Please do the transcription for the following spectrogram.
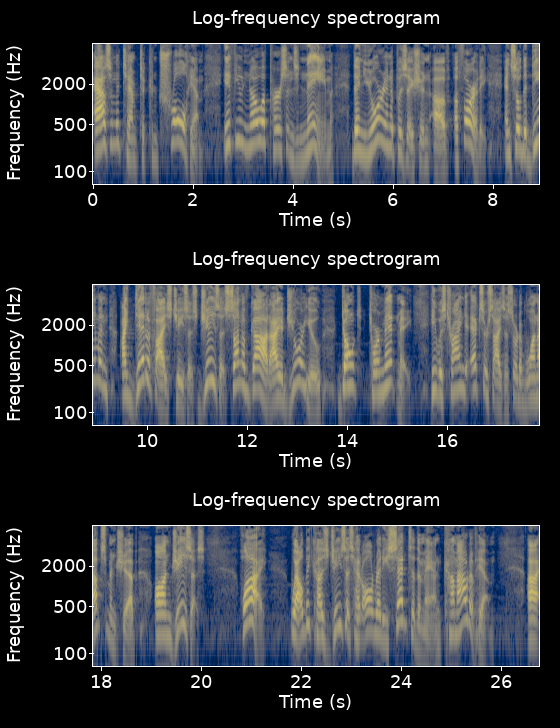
as an attempt to control him. If you know a person's name, then you're in a position of authority. And so the demon identifies Jesus Jesus, Son of God, I adjure you, don't torment me. He was trying to exercise a sort of one upsmanship on Jesus. Why? Well, because Jesus had already said to the man, Come out of him. Uh,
